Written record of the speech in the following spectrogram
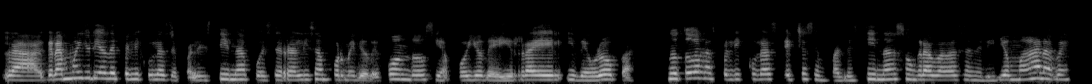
La gran mayoría de películas de Palestina pues se realizan por medio de fondos y apoyo de Israel y de Europa. No todas las películas hechas en Palestina son grabadas en el idioma árabe,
